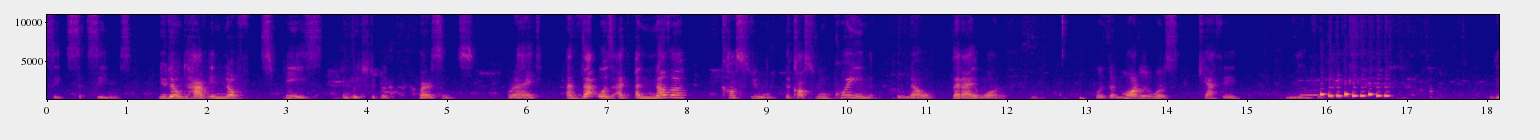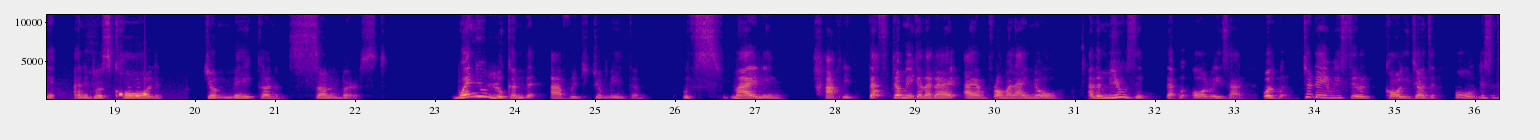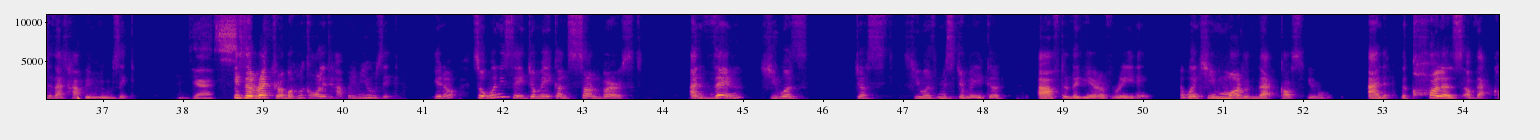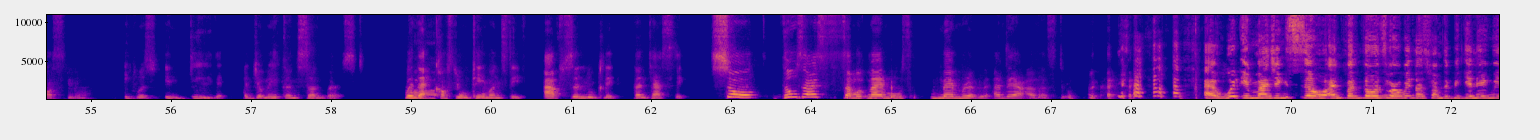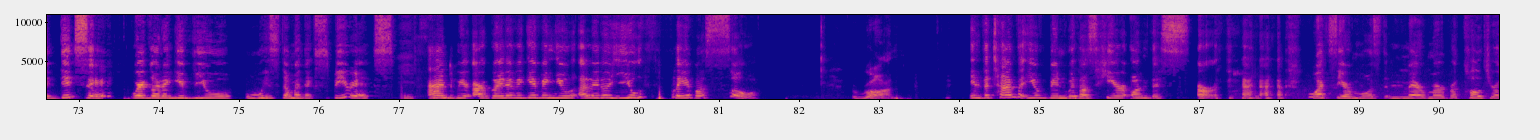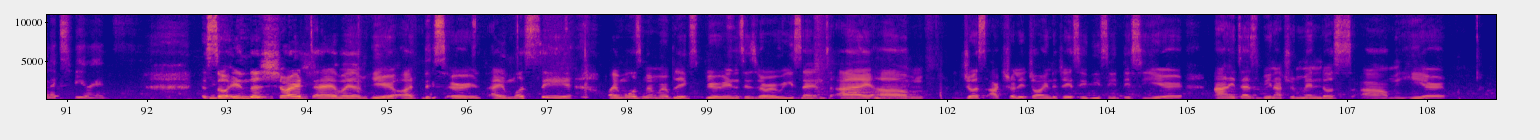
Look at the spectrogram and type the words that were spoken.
seams you don't have enough space in which to put persons, right? And that was another costume, the costume queen, no, that I won. Was the model was Kathy. Yeah, and it was called Jamaican Sunburst. When you look at the average Jamaican with smiling, happy, that's Jamaica that I, I am from and I know. And the music that we always had. Well, today we still call each other, oh, listen to that happy music. Yes. It's a retro, but we call it happy music, you know? So when you say Jamaican sunburst, and then she was just, she was Miss Jamaica after the year of raining. And when she modeled that costume and the colors of that costume, it was indeed a Jamaican sunburst when oh. that ah. costume came on stage. Absolutely fantastic. So those are some of my most memorable, and there are others too. I would imagine so. And for those who are with us from the beginning, we did say we're going to give you wisdom and experience. And we are going to be giving you a little youth flavor. So, Ron, in the time that you've been with us here on this earth, what's your most memorable cultural experience? So, in the short time I am here on this earth, I must say my most memorable experience is very recent. I um just actually joined the JCDC this year, and it has been a tremendous um year.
